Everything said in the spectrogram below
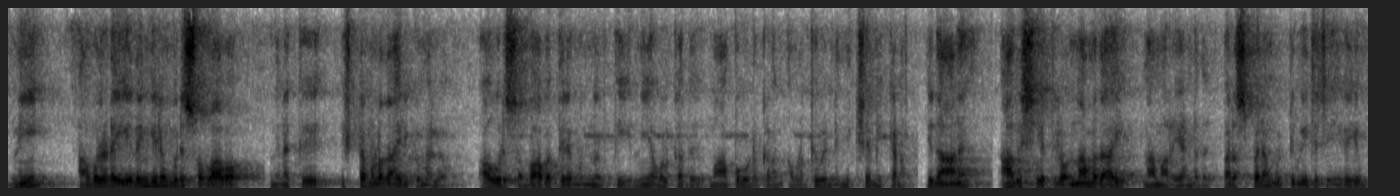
നീ അവളുടെ ഏതെങ്കിലും ഒരു സ്വഭാവം നിനക്ക് ഇഷ്ടമുള്ളതായിരിക്കുമല്ലോ. ആ ഒരു സ്വഭാവത്തിനെ മുൻനിർത്തി നീ അവൾക്കത് മാപ്പ് കൊടുക്കണം അവൾക്ക് വേണ്ടി നീ ക്ഷമിക്കണം. ഇതാണ് ആ വിഷയത്തിൽ ഒന്നാമതായി നാം അറിയേണ്ടത്. പരസ്പരം വിട്ടുവീഴ്ച ചെയ്യുകയും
